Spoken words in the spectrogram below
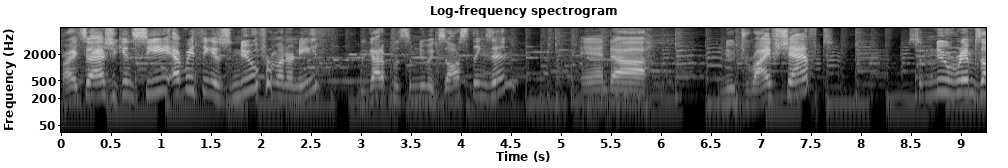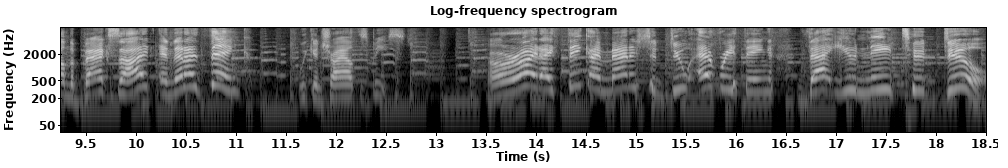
All right, so as you can see, everything is new from underneath. We got to put some new exhaust things in. And, uh, new drive shaft. Some new rims on the backside. And then I think we can try out this beast. All right, I think I managed to do everything that you need to do.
